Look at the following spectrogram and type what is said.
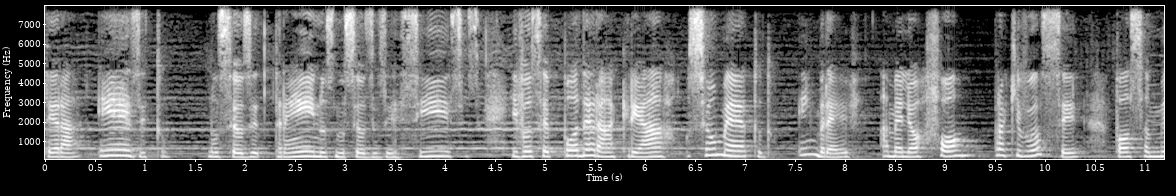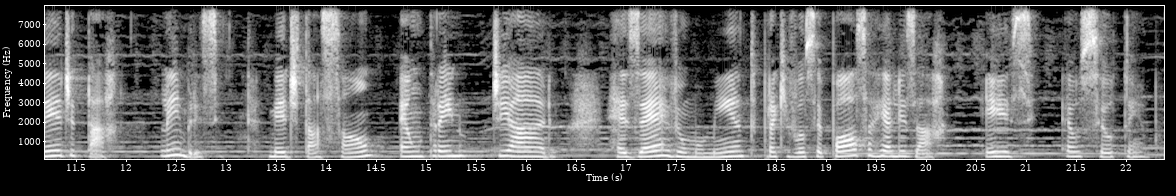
terá êxito nos seus treinos, nos seus exercícios e você poderá criar o seu método em breve, a melhor forma para que você possa meditar. Lembre-se, meditação é um treino diário. Reserve um momento para que você possa realizar. Esse é o seu tempo.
